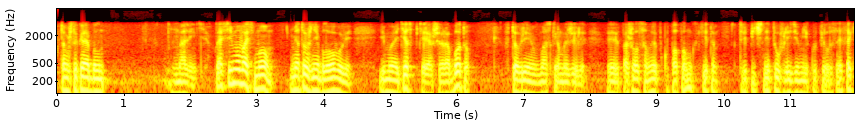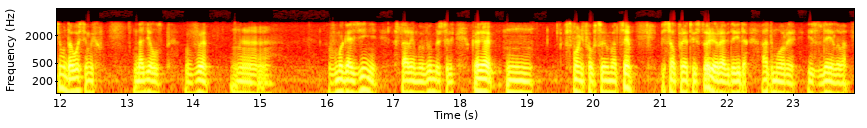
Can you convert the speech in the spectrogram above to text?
потому что когда я был маленький, в классе седьмом-восьмом, у меня тоже не было обуви. И мой отец, потерявший работу, в то время в Москве мы жили, э, пошел со мной, покупал, по какие-то тряпичные туфли зимние купил. И с таким удовольствием их надел в, э, в магазине. Старые мы выбросили. Когда, вспомнив об своем отце, писал про эту историю Рави Давида Адморы из Лейлова –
